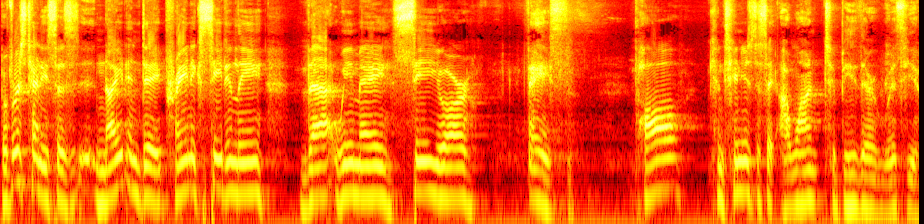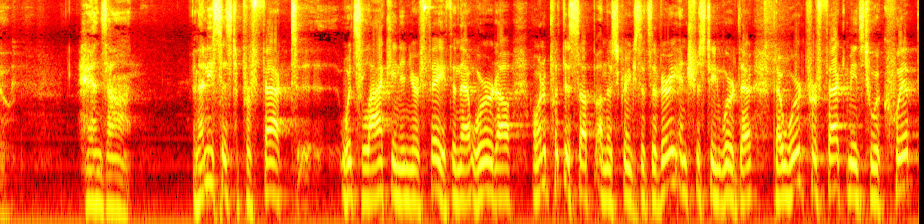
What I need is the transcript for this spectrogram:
But verse 10, he says, Night and day, praying exceedingly that we may see your face. Paul continues to say, I want to be there with you, hands on. And then he says to perfect uh, what's lacking in your faith. And that word, I'll, i want to put this up on the screen because it's a very interesting word. That, that word perfect means to equip,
